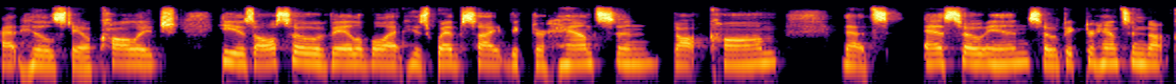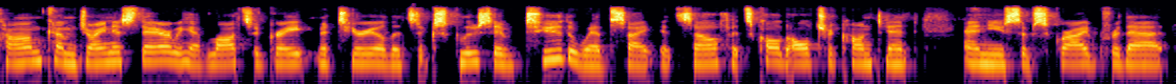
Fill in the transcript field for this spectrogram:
at Hillsdale College. He is also available at his website, victorhanson.com. That's S-O-N, so victorhanson.com. Come join us there. We have lots of great material that's exclusive to the website itself. It's called Ultra Content, and you subscribe for that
